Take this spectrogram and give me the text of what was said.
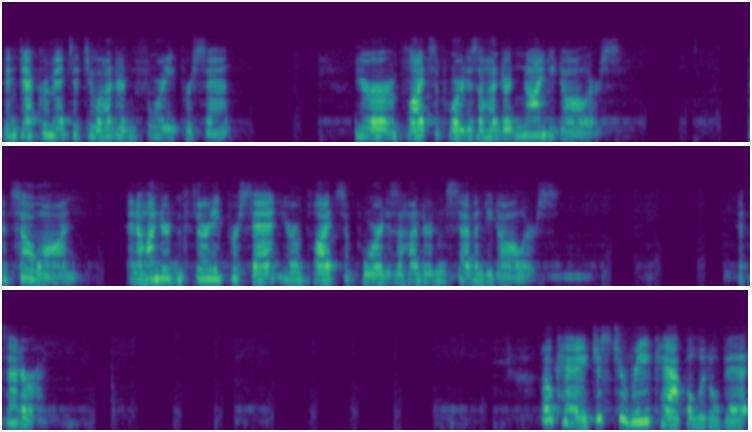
been decremented to 140%. Your implied support is $190. And so on. At 130%, your implied support is $170. etc. Okay, just to recap a little bit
